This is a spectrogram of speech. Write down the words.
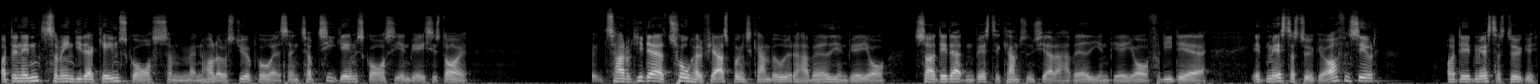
og den endte som en af de der game scores, som man holder jo styr på, altså en top 10 game scores i NBA's historie. Tager du de der to 70 points kampe ud, der har været i NBA i år, så er det der den bedste kamp, synes jeg, der har været i NBA i år, fordi det er et mesterstykke offensivt, og det er et mesterstykke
